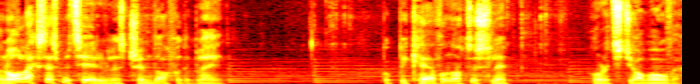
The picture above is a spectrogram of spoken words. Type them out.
and all excess material is trimmed off with a blade but be careful not to slip or it's job over.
